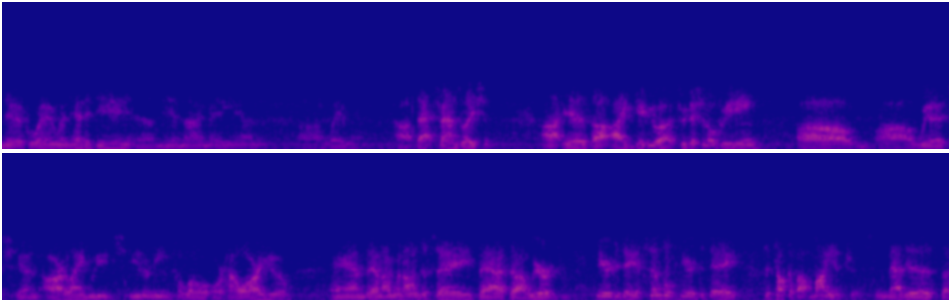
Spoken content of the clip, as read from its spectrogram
near Gwewin Hedidi, me and I Mayan Uh, that translation uh, is uh, I gave you a traditional greeting, uh, uh, which in our language either means hello or how are you. And then I went on to say that we're here today, assembled here today, to talk about my interest, and that is the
